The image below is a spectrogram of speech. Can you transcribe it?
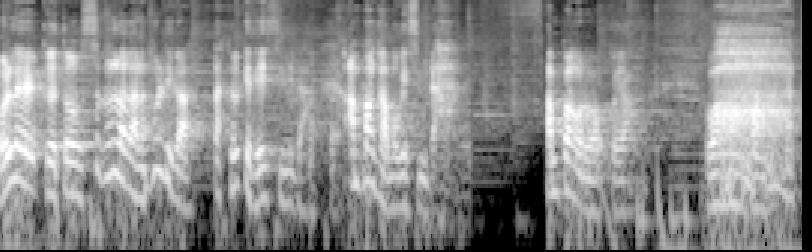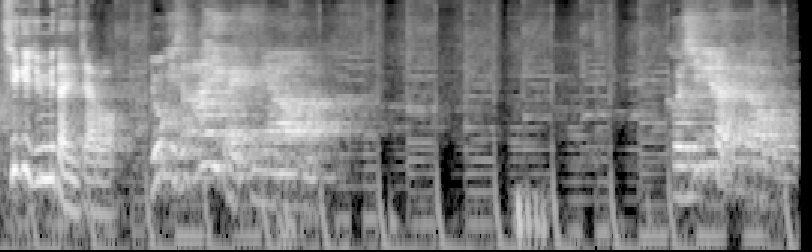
원래 그 또 흘러가는 훈리가 딱 그렇게 돼 있습니다. 안방 가보겠습니다. 안방으로 왔고요. 와, 치기 줍니다, 진짜로. 여기서 아이가 있으면 거실이라 생각하고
